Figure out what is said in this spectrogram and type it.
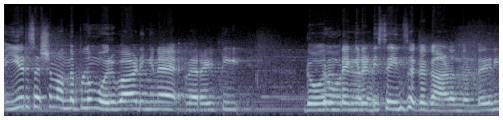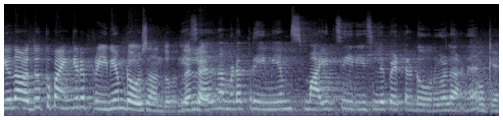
ഈ ഒരു സെഷൻ വന്നപ്പോഴും ഒരുപാട് ഇങ്ങനെ വെറൈറ്റി ഡോറിന്റെ ഇങ്ങനെ ഡിസൈൻസ് ഒക്കെ കാണുന്നുണ്ട്. എനിക്ക് അതൊക്കെ ഭയങ്കര പ്രീമിയം ഡോർസ് ആണെന്ന് തോന്നുന്നു അത് നമ്മുടെ പ്രീമിയം സ്മൈറ്റ് സീരീസിൽ പെട്ട ഡോറുകളാണ് ഓക്കെ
